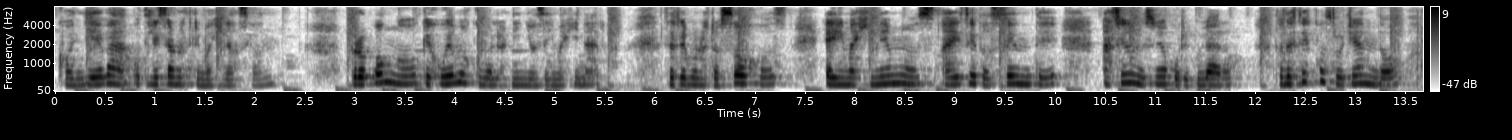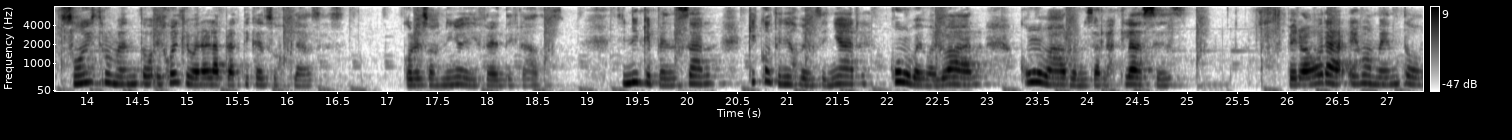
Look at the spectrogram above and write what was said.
conlleva utilizar nuestra imaginación. Propongo que juguemos como los niños a imaginar cerremos nuestros ojos e imaginemos a ese docente haciendo un diseño curricular donde estés construyendo su instrumento el cual llevará a la práctica en sus clases con esos niños de diferentes grados. Tienen que pensar qué contenidos va a enseñar, cómo va a evaluar, cómo va a organizar las clases. Pero ahora es momento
